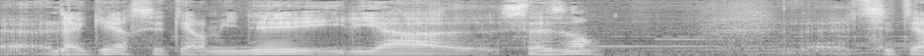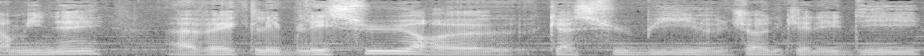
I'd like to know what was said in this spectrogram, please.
euh, la guerre s'est terminée il y a 16 ans. s'est terminée avec les blessures euh, qu'a subies euh, John Kennedy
